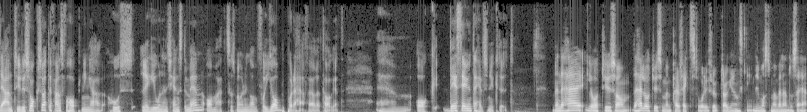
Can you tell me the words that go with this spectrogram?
det antyddes också att det fanns förhoppningar hos regionens tjänstemän om att så småningom få jobb på det här företaget. Ehm, och det ser ju inte helt snyggt ut. Men det här låter ju som, det här låter ju som en perfekt story för Uppdrag granskning, det måste man väl ändå säga.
